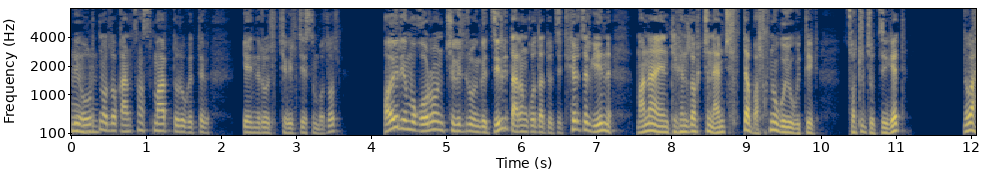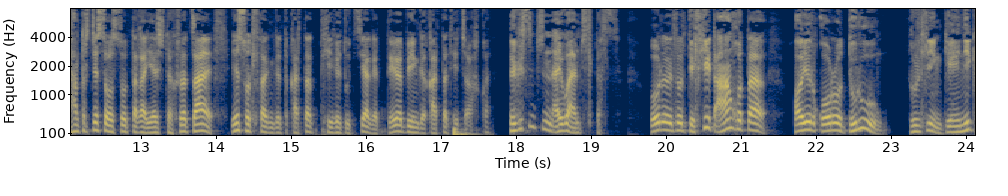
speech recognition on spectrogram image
Би урд нь бол ганцхан смарт дөрөв гэдэг ген рүү чиглэж исэн бол 2 юм уу 3 чиглэл рүү ингээд зэрэг дарангуулад үзье. Тэгэхээр зэрэг энэ манай энэ технологич нь амжилттай болох нь үгүй юу гэдгийг судалж үзьегээд нөгөө хамтарч байсан улсуудаагаа ярьж тохироо за энэ судалгааг ингээд гардаад хийгээд үзье гэдэг. Тэгээ би ингээд гардаад хийж байгаа байхгүй. Тэгсэн чинь айгүй амжилттай болсон. Өөрөөр хэлбэл дэлхийд анх удаа 2 3 4 төрлийн генийг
